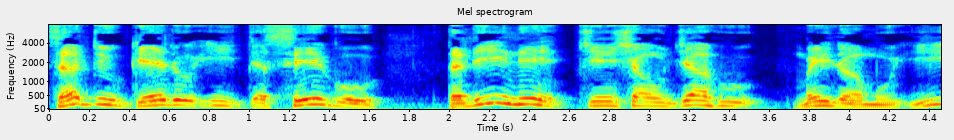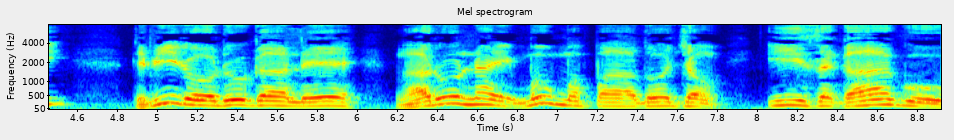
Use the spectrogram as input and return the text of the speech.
ဇဒ္ဒုကဲတို့၏တဆေးကို သတိနှင့် ကြဉ်ရှောင်ကြဟု မိန့်တော်မူ၏။တပည့်တော်တို့ကလည်း၊ငါတို့၌မုန့်မပါသောကြောင့် ဤစကားကို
